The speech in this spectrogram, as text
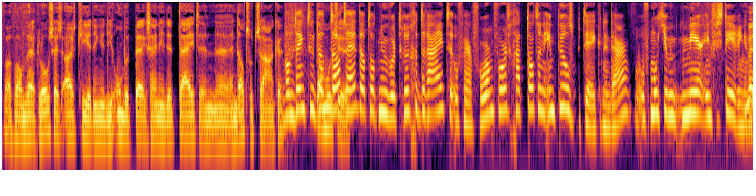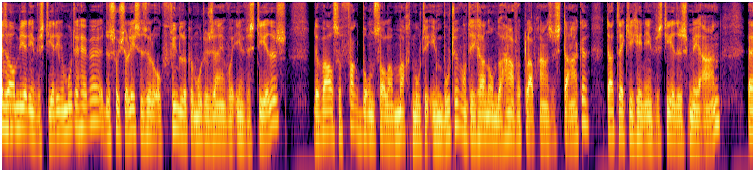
van werkloosheidsuitkeringen die onbeperkt zijn in de tijd en, en dat soort zaken. Want denkt u dat dat, je... hè, dat dat nu wordt teruggedraaid of hervormd wordt, gaat dat een impuls betekenen daar? Of moet je meer investeringen Wij doen? zal meer investeringen moeten hebben. De socialisten zullen ook vriendelijker moeten zijn voor investeerders. De Waalse vakbond zal een macht moeten inboeten... want die gaan om de haverklap gaan ze staken. Daar trek je geen investeerders meer aan. Uh,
